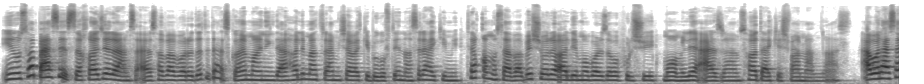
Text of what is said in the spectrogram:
این روزها بحث استخراج رمز ارزها و واردات دستگاه mining در حالی مطرح می شود که به گفته ناصر حکیمی طبق مصوبه شورای عالی مبارزه با پولشویی معامله ارز رمزها در کشور ممنوع است. ابوالحسن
